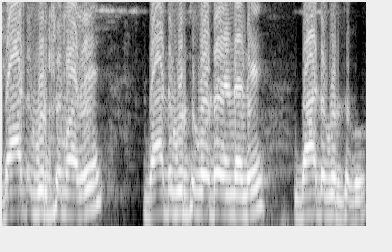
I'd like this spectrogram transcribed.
బ్యాట్ గుర్తు మాది. బ్యాట్ గుర్తు కోట ఏంటండి? బ్యాట్ గుర్తుకు.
